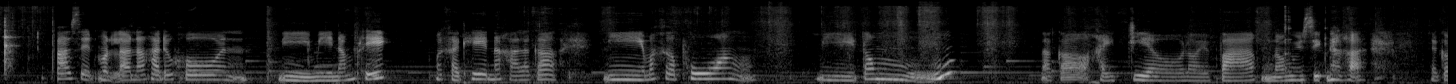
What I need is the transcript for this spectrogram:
ๆข้าเสร็จหมดแล้วนะคะ ทุกคน นี่มีน้ำพริกมะเขือเทศนะคะ แล้วก็มีมะเขือพวง มีต้มหมู แล้วก็ไข่เจียวลอยฟ้าของน้องมิวสิกนะคะ แล้วก็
